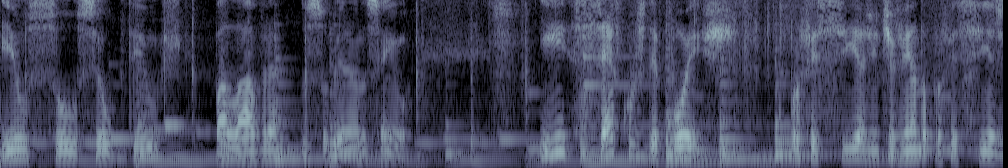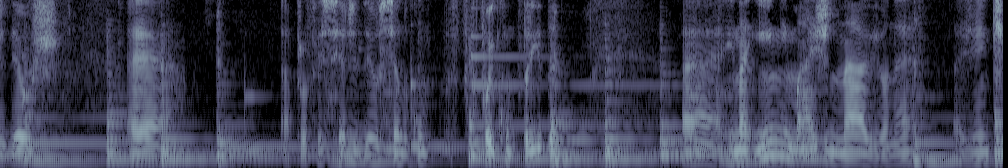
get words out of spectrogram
eu sou o seu Deus. Palavra do soberano Senhor. E séculos depois, a profecia, a gente vendo a profecia de Deus, é, a profecia de Deus sendo foi cumprida, inimaginável, né? gente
